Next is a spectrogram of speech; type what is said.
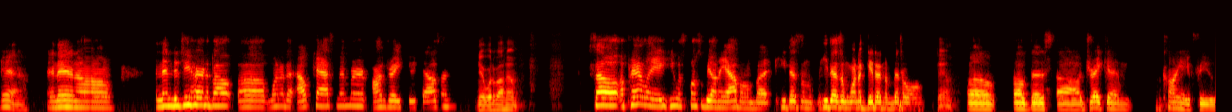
yeah. And then um, and then did you heard about uh one of the OutKast member Andre 3000? Yeah, what about him? So apparently he was supposed to be on the album, but he doesn't he doesn't want to get in the middle Damn. of of this uh Drake and Kanye feud.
